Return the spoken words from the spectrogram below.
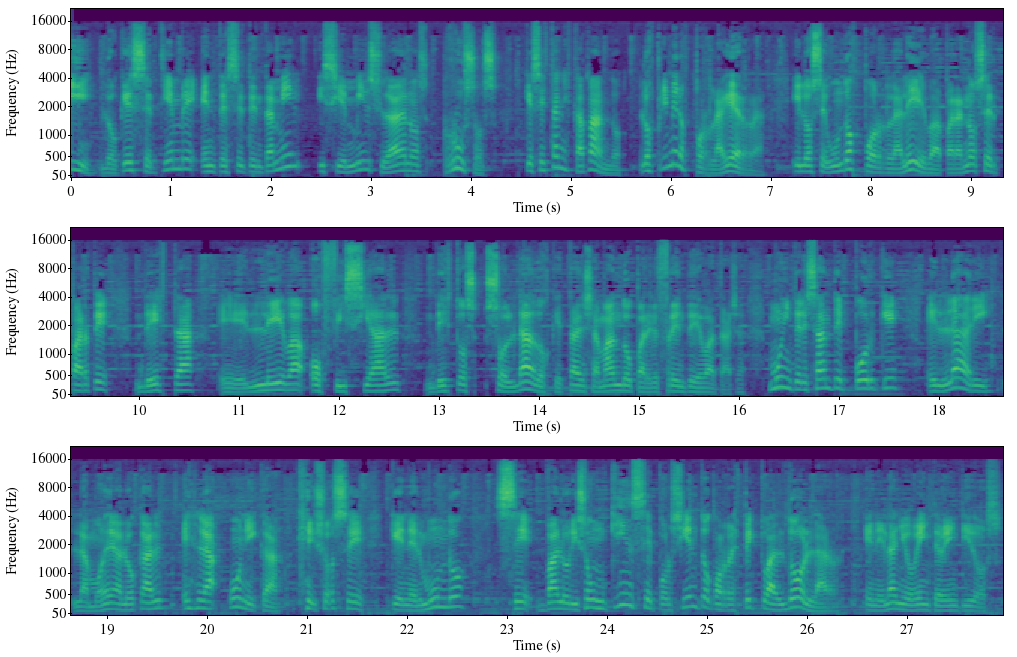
y lo que es septiembre, entre 70.000 y 100.000 ciudadanos rusos que se están escapando. Los primeros por la guerra y los segundos por la leva, para no ser parte de esta eh, leva oficial de estos soldados que están llamando para el frente de batalla. Muy interesante porque el Lari, la moneda local, es la única que yo sé que en el mundo se valorizó un 15% con respecto al dólar en el año 2022.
